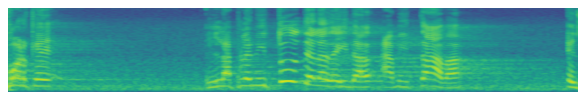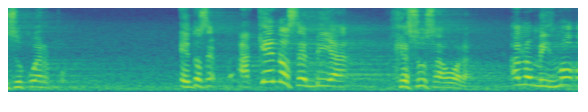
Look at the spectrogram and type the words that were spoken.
Porque la plenitud de la deidad habitaba en su cuerpo. Entonces, ¿a qué nos envía Jesús ahora? A lo mismo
